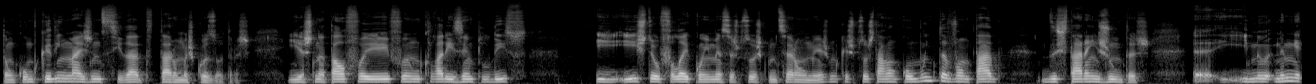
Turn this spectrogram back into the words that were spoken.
estão com um bocadinho mais necessidade de estar umas com as outras. E este Natal foi, foi um claro exemplo disso. E, e isto eu falei com imensas pessoas que me disseram o mesmo, que as pessoas estavam com muita vontade de estarem juntas. Uh, e no, na, minha,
